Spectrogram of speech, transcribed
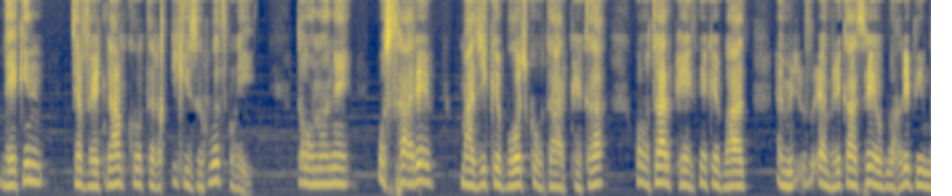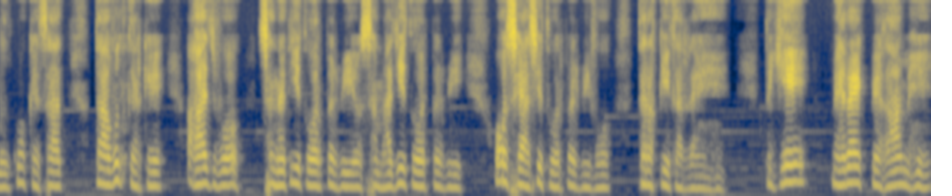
लेकिन जब वियतनाम को तरक्की की ज़रूरत पड़ी तो उन्होंने उस सारे माजी के बोझ को उतार फेंका और उतार फेंकने के बाद अमेरिका से और मगरबी मुल्कों के साथ ताउन करके आज वो सनती तौर पर भी और समाजी तौर पर भी और सियासी तौर पर भी वो तरक्की कर रहे हैं। तो ये मेरा एक पैगाम है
